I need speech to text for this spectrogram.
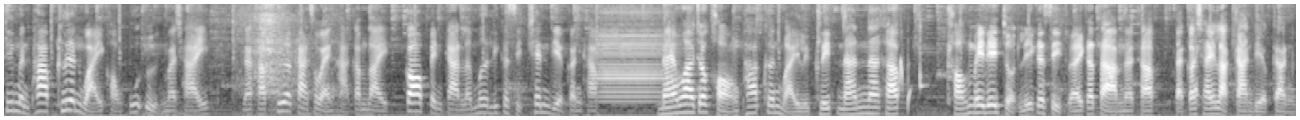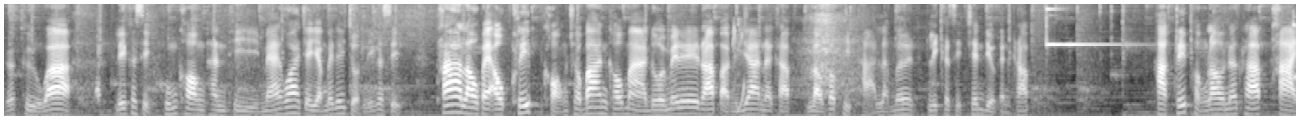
ที่เป็นภาพเคลื่อนไหวของผู้อื่นมาใช้นะครับเพื่อการแสวงหากำไรก็เป็นการละเมิดลิขสิทธิ์เช่นเดียวกันครับ แม้ว่าเจ้าของภาพเคลื่อนไหวหรือคลิปนั้นนะครับ เขาไม่ได้จดลิขสิทธิ์ไว้ก็ตามนะครับ แต่ก็ใช้หลักการเดียวกันก็คือว่าลิขสิทธิ์คุ้มครองทันที แม้ว่าจะยังไม่ได้จดลิขสิทธิ์ ถ้าเราไปเอาคลิปของชาวบ้านเขามา โดยไม่ได้รับอนุญาตนะครับ เราก็ผิดฐานละเมิดลิขสิทธิ์เช่นเดียวกันครับ หากคลิปของเรานะครับถ่าย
